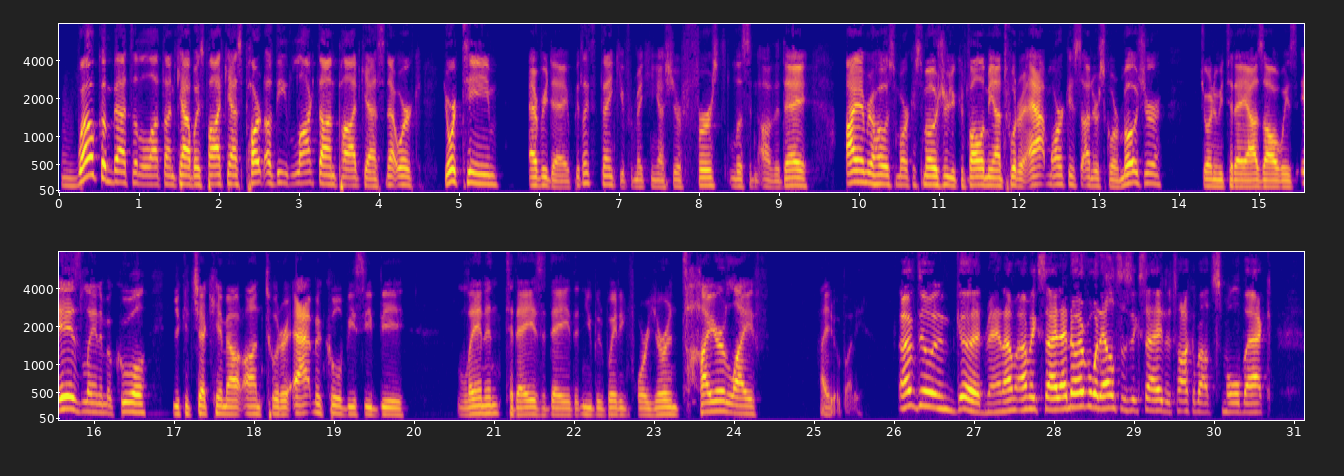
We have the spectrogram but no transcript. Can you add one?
Welcome back to the Locked On Cowboys podcast, part of the Locked On Podcast Network, your team every day. We'd like to thank you for making us your first listen of the day. I am your host, Marcus Mosher. You can follow me on Twitter at Marcus underscore Mosher. Joining me today, as always, is Landon McCool. You can check him out on Twitter at McCoolBCB. Landon, today is a day that you've been waiting for your entire life. How you doing, buddy? I'm doing good, man. I'm I'm excited. I know everyone else is excited to talk about Smolback,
